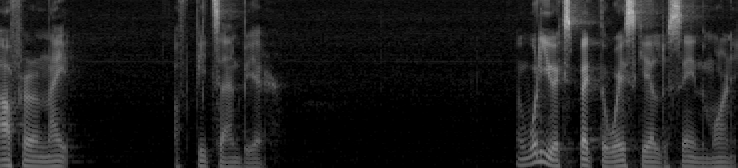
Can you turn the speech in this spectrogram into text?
after a night of pizza and beer? And what do you expect the weigh scale to say in the morning?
